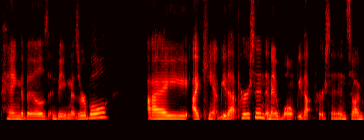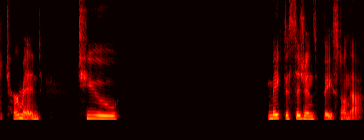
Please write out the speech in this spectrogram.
paying the bills, and being miserable. I I can't be that person and I won't be that person. And so I'm determined to make decisions based on that.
